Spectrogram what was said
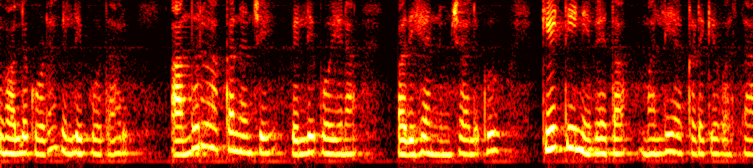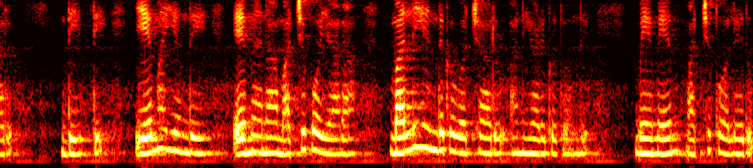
వాళ్ళు కూడా వెళ్ళిపోతారు. అందరూ అక్క నుంచి వెళ్ళిపోయిన పదిహేను నిమిషాలకు కీర్తి నివేద మళ్ళీ అక్కడికి వస్తారు. దీప్తి ఏమయ్యింది? ఏమైనా మర్చిపోయారా? మళ్ళీ ఎందుకు వచ్చారు? అని అడుగుతుంది. మేమేం మర్చిపోలేదు.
